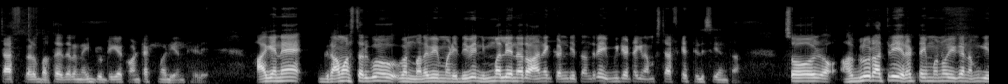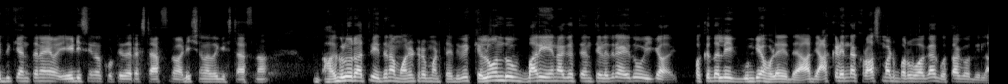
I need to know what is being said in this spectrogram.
ಸ್ಟಾಫ್ಗಳು ಬರ್ತಾ ಇದ್ದಾರೆ ನೈಟ್ ಡ್ಯೂಟಿಗೆ ಕಾಂಟ್ಯಾಕ್ಟ್ ಮಾಡಿ ಅಂತ ಹೇಳಿ. ಹಾಗೇನೆ, ಗ್ರಾಮಸ್ಥರಿಗೂ ಒಂದು ಮನವಿ ಮಾಡಿದ್ದೀವಿ, ನಿಮ್ಮಲ್ಲಿ ಏನಾದ್ರು ಆನೆ ಕಂಡಿತ್ತಂದ್ರೆ ಇಮಿಡಿಯೇಟ್ ಆಗಿ ನಮ್ಮ ಸ್ಟಾಫ್ಗೆ ತಿಳಿಸಿ ಅಂತ. ಸೊ ಹಗಲು ರಾತ್ರಿ ಎರಡು ಟೈಮನ್ನು ಈಗ ನಮ್ಗೆ ಇದಕ್ಕೆ ಅಂತಾನೆ ಎ ಡಿ ಸಿನ ಕೊಟ್ಟಿದ್ದಾರೆ ಸ್ಟಾಫ್ನ ಅಡಿಷನಲ್ ಆಗಿ ಸ್ಟಾಫ್ನ ಹಗಲು ರಾತ್ರಿ ಇದನ್ನ ಮಾನಿಟರ್ ಮಾಡ್ತಾ ಇದೀವಿ. ಕೆಲವೊಂದು ಬಾರಿ ಏನಾಗುತ್ತೆ ಅಂತ ಹೇಳಿದ್ರೆ ಇದು ಈಗ ಪಕ್ಕದಲ್ಲಿ ಗುಂಡಿಯ ಹೊಳೆ ಇದೆ. ಅದು ಯಾವ ಕಡೆಯಿಂದ ಕ್ರಾಸ್ ಮಾಡಿ ಬರುವಾಗ ಗೊತ್ತಾಗೋದಿಲ್ಲ.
